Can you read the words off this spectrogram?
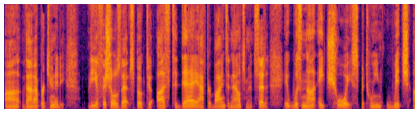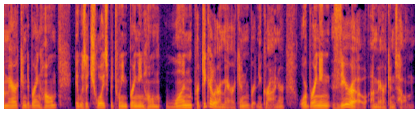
uh, that opportunity the officials that spoke to us today after Biden's announcement said it was not a choice between which American to bring home. It was a choice between bringing home one particular American, Brittney Griner, or bringing zero Americans home.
